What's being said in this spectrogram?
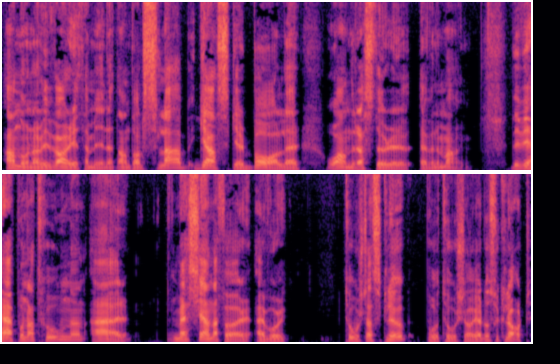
anordnar vi varje termin ett antal slabb, gasker, baler och andra större evenemang. Det vi här på Nationen är mest kända för är vår torsdagsklubb på torsdagar då såklart,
